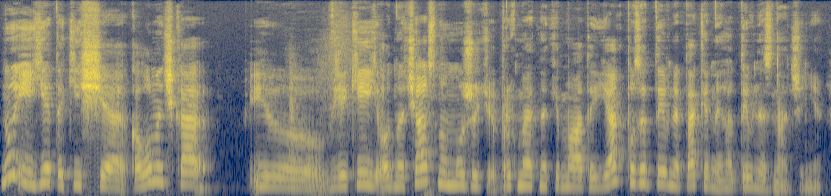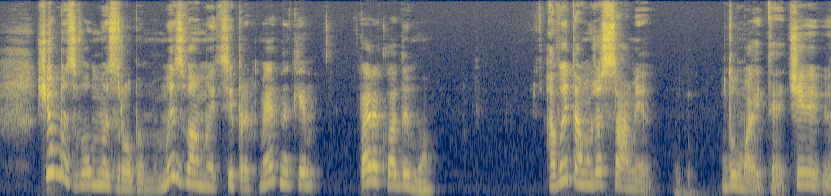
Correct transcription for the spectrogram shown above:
Ну і є такі ще колоночка, і, е, в якій одночасно можуть прикметники мати як позитивне, так і негативне значення. Що ми з вами зробимо? Ми з вами ці прикметники перекладемо. А ви там уже самі думаєте, чи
